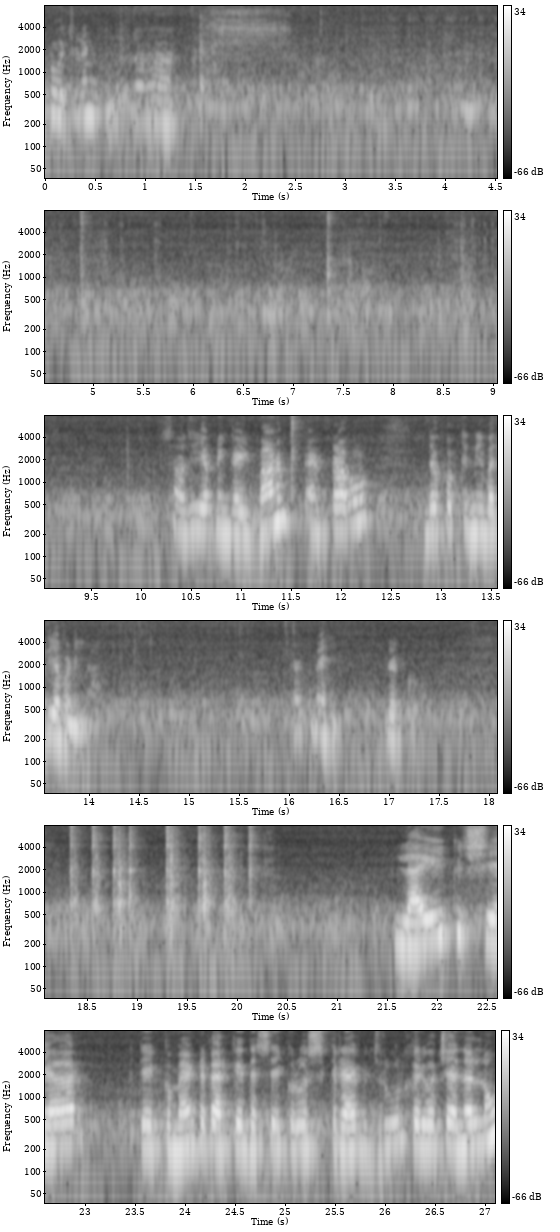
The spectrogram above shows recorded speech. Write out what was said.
ਫੋਟੋ ਵਿੱਚ ਸਬਜ਼ੀ ਆਪਣੀ ਗਈ ਬਣ ਐਂਡ ਭਰਾਵੋ, ਦੇਖੋ ਕਿੰਨੀ ਵਧੀਆ ਬਣੀ ਆ। ਹੈ ਨਹੀਂ? ਦੇਖੋ। ਲਾਈਕ ਸ਼ੇਅਰ ਤੇ ਕਮੈਂਟ ਕਰਕੇ ਦੱਸੇ ਕਰੋ ਸਬਸਕ੍ਰਾਈਬ ਜ਼ਰੂਰ ਕਰਿਓ ਚੈਨਲ ਨੂੰ।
